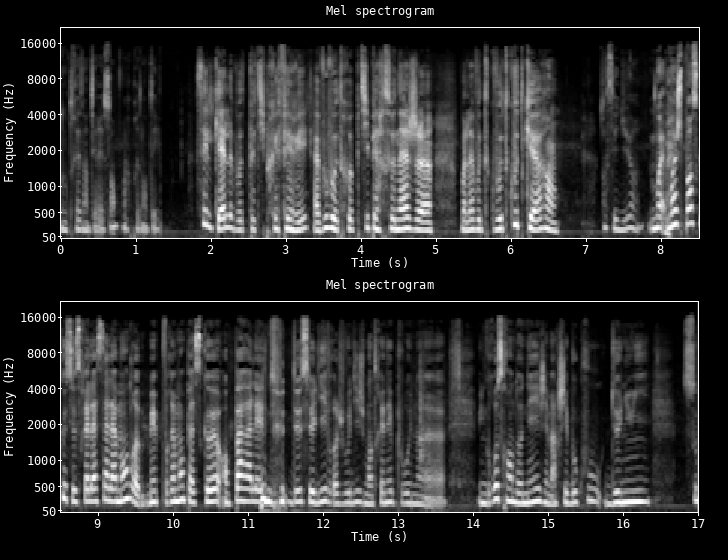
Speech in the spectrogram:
donc très intéressant à représenter. C'est lequel votre petit préféré? À vous, votre petit personnage, voilà votre, votre coup de cœur Oh, c'est dur. Moi, moi, je pense que ce serait la salamandre, mais vraiment parce que en parallèle de, ce livre, je vous dis, je m'entraînais pour une, une grosse randonnée. J'ai marché beaucoup de nuit sous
